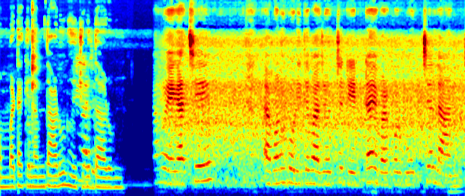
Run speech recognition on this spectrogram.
আমবাটা খেলাম দারুণ হয়েছিল দারুণ। হয়ে গেছে। এখন ঘড়িতে বাজে হচ্ছে দেড়টা এবার করব হচ্ছে লাঞ্চ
